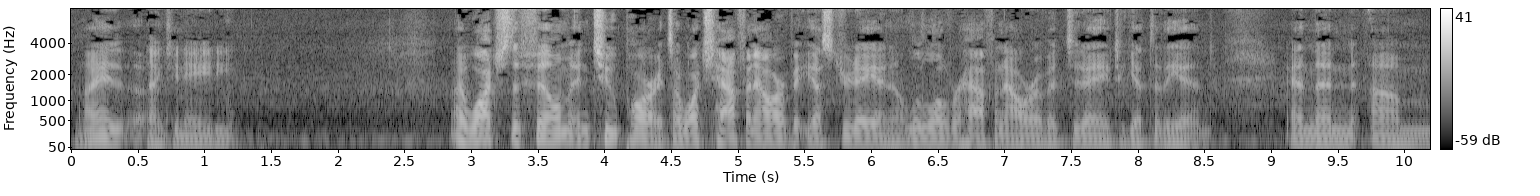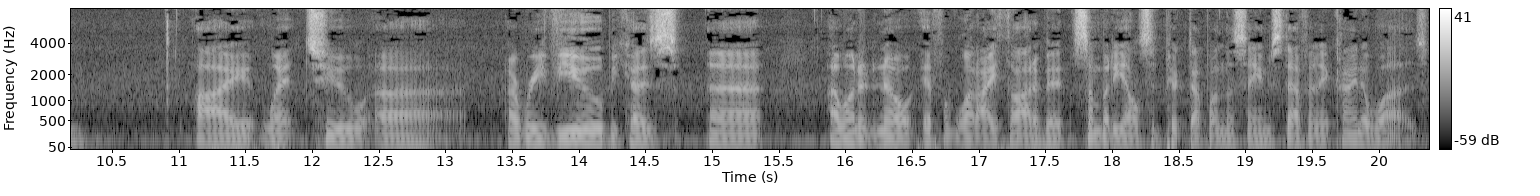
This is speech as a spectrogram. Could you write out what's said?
from I uh, 1980. I watched the film in two parts. I watched half an hour of it yesterday and a little over half an hour of it today to get to the end, and then um, I went to uh, a review because uh, I wanted to know if what I thought of it somebody else had picked up on the same stuff, and it kind of was.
